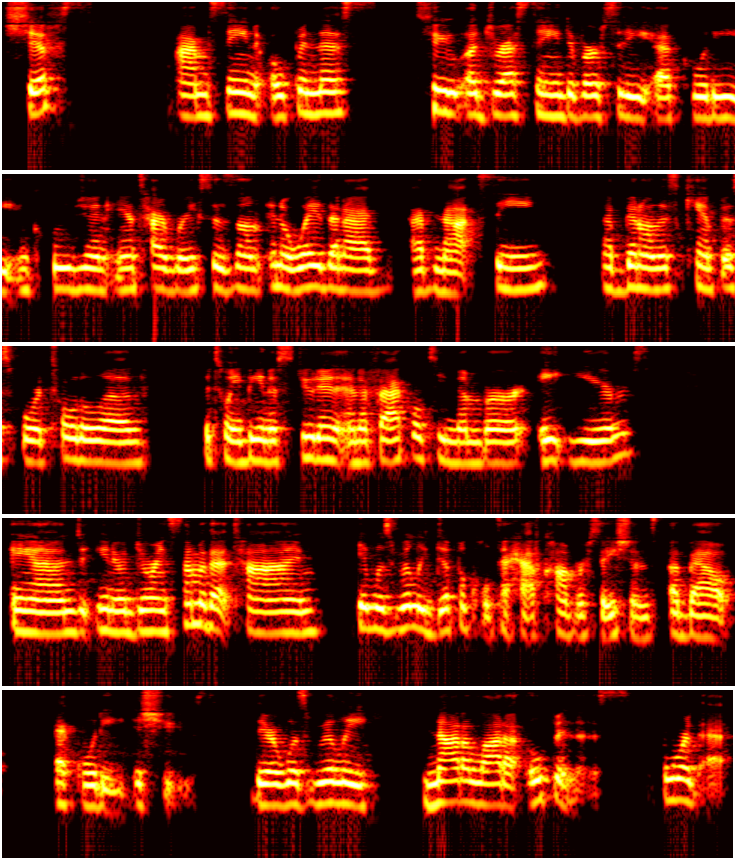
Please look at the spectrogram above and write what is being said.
shifts. I'm seeing openness to addressing diversity, equity, inclusion, anti-racism in a way that I've, I've not seen. I've been on this campus for a total of between being a student and a faculty member eight years. And, you know, during some of that time, it was really difficult to have conversations about equity issues. There was really not a lot of openness for that.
